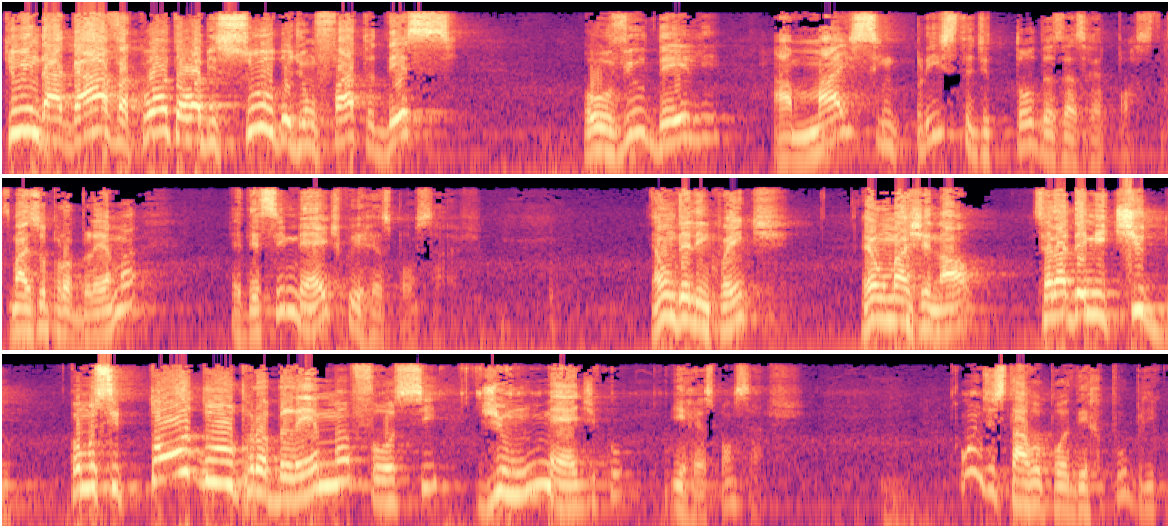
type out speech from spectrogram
que o indagava quanto ao absurdo de um fato desse, ouviu dele a mais simplista de todas as respostas. Mas o problema é desse médico irresponsável. É um delinquente, é um marginal, será demitido, como se todo o problema fosse de um médico irresponsável. Onde estava o poder público?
